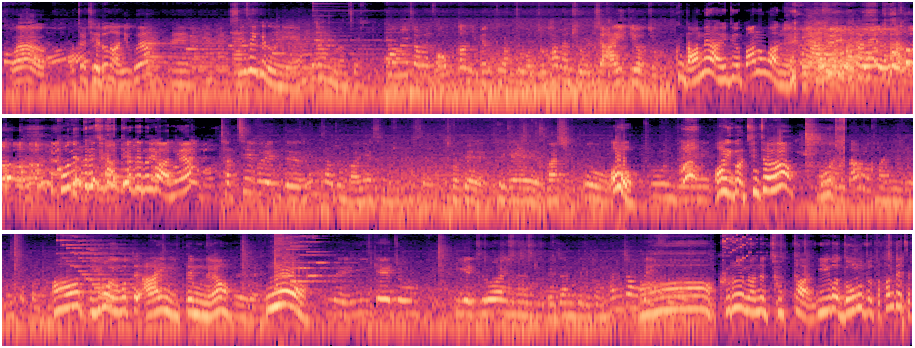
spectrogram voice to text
와우. 어차피 제 돈 아니고요. 네. 신세계 돈이에요. 회장님한테. 편의점에서 어떤 이벤트 같은 거 좀 하면 좋을지 아이디어 좀. 그럼 남의 아이디어 빠는 거 아니에요? 본인들이 생각해야 되는 거 아니야? 자체 브랜드 행사 좀 많이 했으면 좋겠어요. 저게 되게 맛있고 어. 좋은데 아, 이거 진짜요? 이거 따로 다니려고 했었거든요. 아, 이거, 이거 때, 아임 이 때문에요? 네네. 우와! 근데 이게 좀 이게 들어와 있는 매장들이 좀 한정돼 있어서 아, 그러면은 좋다. 이거 너무 좋다. 컨텐츠.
